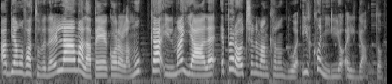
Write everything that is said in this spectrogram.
abbiamo fatto vedere il lama, la pecora, la mucca, il maiale e però ce ne mancano due, il coniglio e il gatto.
